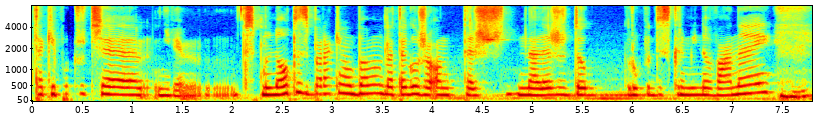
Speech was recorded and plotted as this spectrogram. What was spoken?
takie poczucie, nie wiem, wspólnoty z Barackiem Obamą, dlatego że on też należy do grupy dyskryminowanej Mhm.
